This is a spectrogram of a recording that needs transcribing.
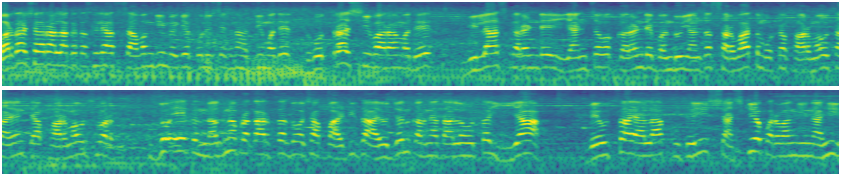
वर्धा शहराला लागत असलेल्या सावंगी मेघे पोलीस स्टेशन हद्दीमध्ये धोत्रा शिवारामध्ये विलास करंडे यांचं व करंडे बंधू यांचं सर्वात मोठं फार्म हाऊस आहे. आणि त्या फार्म हाऊसवर जो एक नग्न प्रकारचा जो अशा पार्टीचं आयोजन करण्यात आलं होतं या व्यवसायाला कुठेही शासकीय परवानगी नाही.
